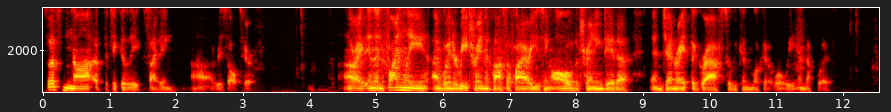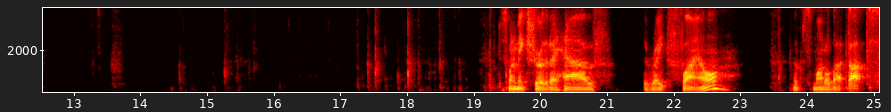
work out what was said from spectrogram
So that's not a particularly exciting uh, result here. All right, and then finally, I'm going to retrain the classifier using all of the training data and generate the graph so we can look at what we end up with. just want to make sure that I have the right file. Oops, model dot dot.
